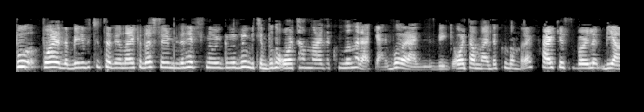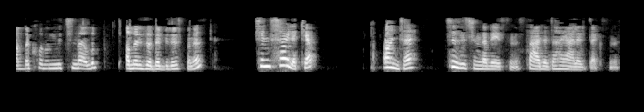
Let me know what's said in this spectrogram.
Bu bu arada beni bütün tanıyan arkadaşlarım bilir hepsine uyguladığım için bunu ortamlarda kullanarak yani bu öğrendiğiniz bilgi ortamlarda kullanarak herkesi böyle bir anda konunun içine alıp analiz edebilirsiniz. Şimdi şöyle ki önce siz içinde değilsiniz. Sadece hayal edeceksiniz.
